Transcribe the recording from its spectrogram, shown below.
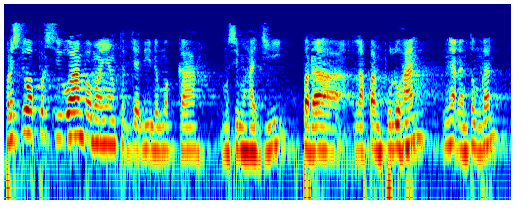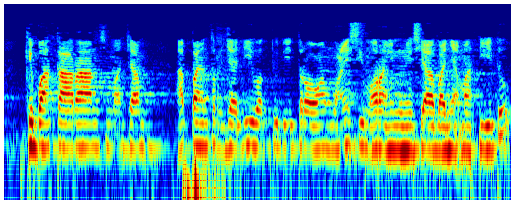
Peristiwa-peristiwa yang terjadi di Mekah musim haji pada 80-an, ingat antum kan? Kebakaran semacam apa yang terjadi waktu di terowongan Muaisim orang Indonesia banyak mati itu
